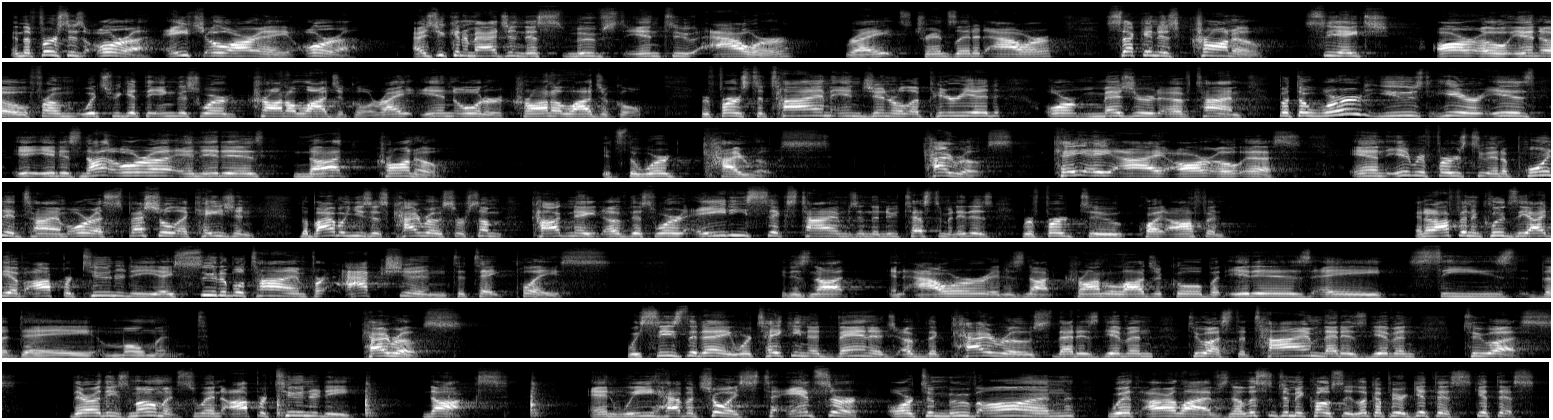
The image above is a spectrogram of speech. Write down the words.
And the first is hora, H O R A, hora. As you can imagine, this moves into hour, right? It's translated hour. Second is chrono, C H R O N O, from which we get the English word chronological, right? In order, chronological. Refers to time in general, a period or measured of time. But the word used here is it is not hora and it is not chrono. It's the word kairos. Kairos, K A I R O S. And it refers to an appointed time or a special occasion. The Bible uses kairos or some cognate of this word 86 times in the New Testament. It is referred to quite often. And it often includes the idea of opportunity, a suitable time for action to take place. It is not an hour, it is not chronological, but it is a seize the day moment. Kairos. We seize the day. We're taking advantage of the kairos that is given to us, the time that is given to us. There are these moments when opportunity knocks and we have a choice to answer or to move on with our lives. Now, listen to me closely. Look up here. Get this. Get this.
